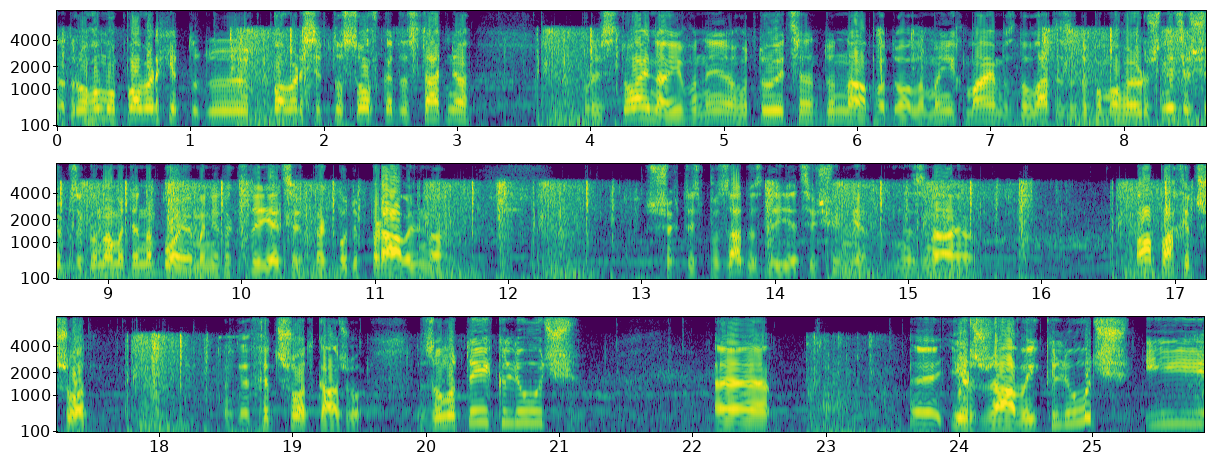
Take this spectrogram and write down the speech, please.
На другому поверхі, е, поверсі тусовка достатньо пристойна, і вони готуються до нападу, але ми їх маємо здолати за допомогою рушниці, щоб зекономити набої. Мені так здається, так буде правильно. Ще хтось позаду здається чи ні? Не знаю. Опа, хедшот. Е, Хедшот кажу. Золотий ключ. Е, е, і ржавий ключ, і.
